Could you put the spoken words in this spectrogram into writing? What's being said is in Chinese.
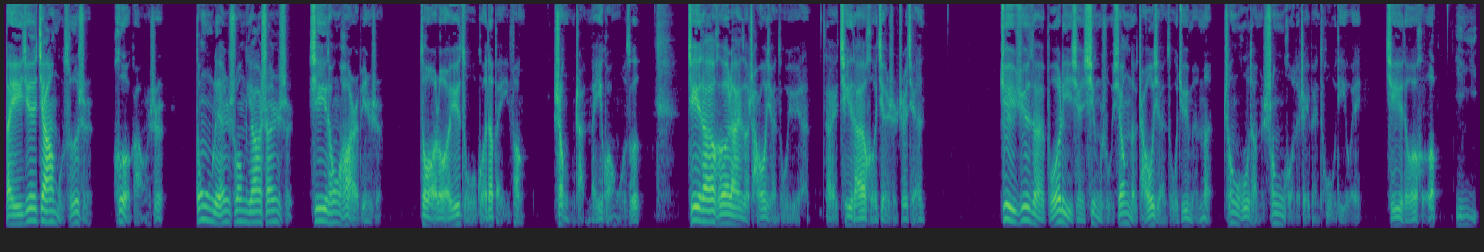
北接佳木斯市、鹤岗市，东连双鸭山市，西通哈尔滨市，坐落于祖国的北方，盛产煤矿物资。七台河来自朝鲜族语言，在七台河建设之前，聚居在伯利县杏树乡的朝鲜族居民们称呼他们生活的这片土地为七德河，音译。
